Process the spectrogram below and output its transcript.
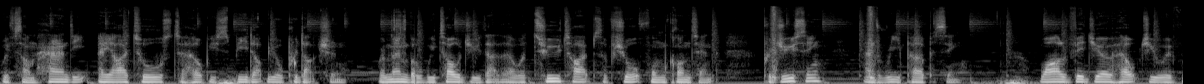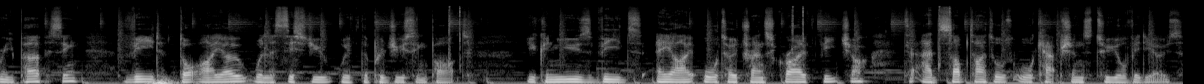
with some handy AI tools to help you speed up your production. Remember we told you that there were two types of short form content, producing and repurposing. While video helped you with repurposing, Veed.io will assist you with the producing part. You can use Veed's AI auto transcribe feature to add subtitles or captions to your videos.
